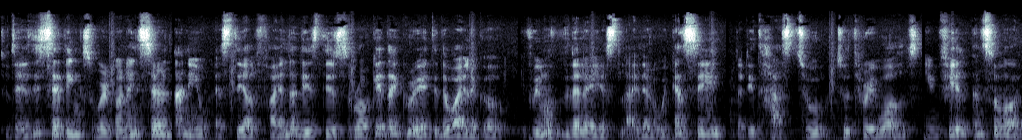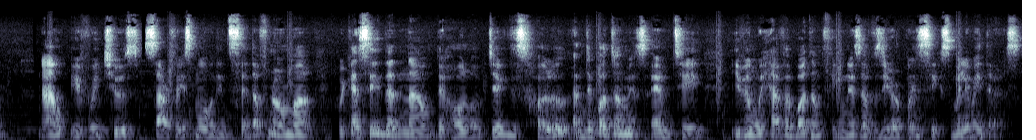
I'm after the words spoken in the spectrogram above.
To test these settings, we're gonna insert a new STL file that is this rocket I created a while ago. If we move the layer slider, we can see that it has 2 to 3 walls, infill and so on. Now, if we choose surface mode instead of normal, we can see that now the whole object is hollow and the bottom is empty, even we have a bottom thickness of 0.6 millimeters.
